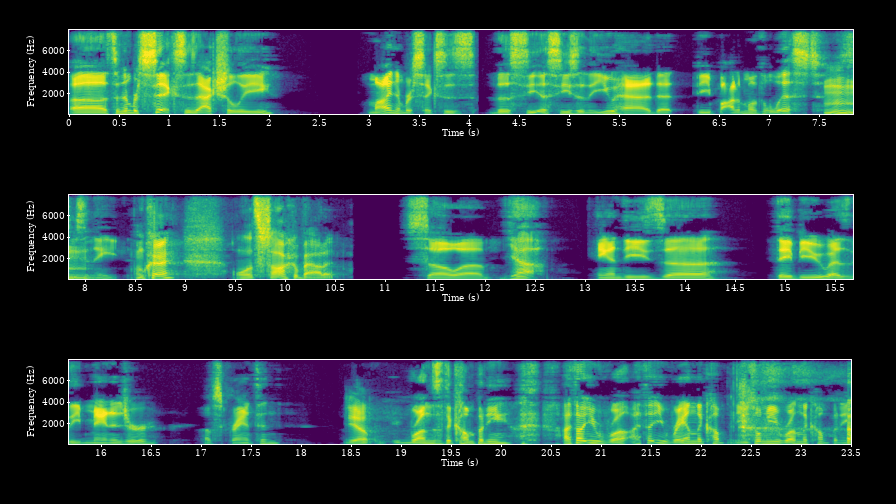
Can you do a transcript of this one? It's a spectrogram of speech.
uh, so number six is actually my number six is the se- a season that you had at the bottom of the list, Mm. season eight. okay. Well, let's talk about it. So uh, yeah, Andy's uh, debut as the manager of Scranton Yep. runs the company. I thought you run. I thought you ran the company. You told me you run the company.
